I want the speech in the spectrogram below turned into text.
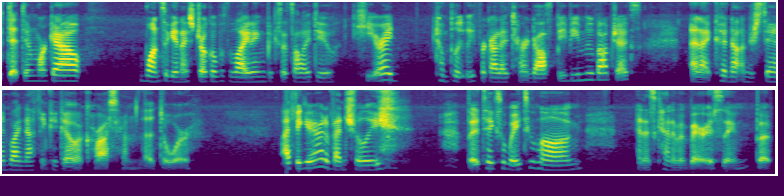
But That didn't work out. Once again, I struggled with lighting because that's all I do. Here, I completely forgot I turned off BB move objects, and I could not understand why nothing could go across from the door. I figured out eventually, but it takes way too long, and it's kind of embarrassing. But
